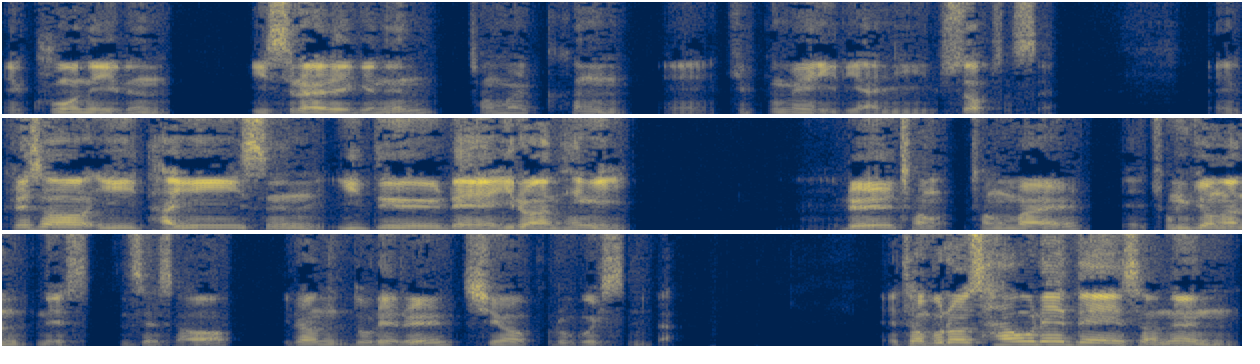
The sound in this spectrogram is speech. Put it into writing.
예, 구원의 일은 이스라엘에게는 정말 큰 예, 기쁨의 일이 아닐 수 없었어요. 예, 그래서 이 다윗은 이들의 이러한 행위를 정, 말 예, 존경한 뜻에서 이런 노래를 지어 부르고 있습니다. 예, 더불어 사울에 대해서는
